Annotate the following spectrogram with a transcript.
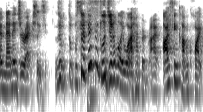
a manager actually so this is legitimately what happened right i think i'm quite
